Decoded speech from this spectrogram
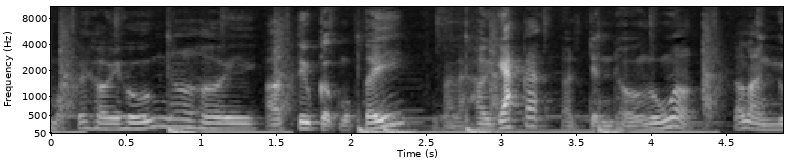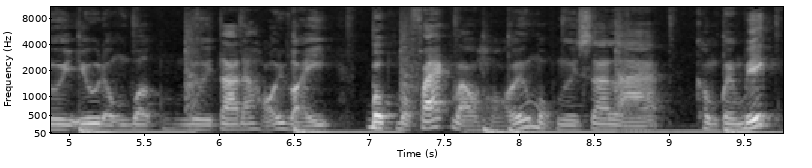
một cái hơi hướng nó hơi uh, tiêu cực một tí gọi là hơi gắt á là trình thượng đúng không đó là người yêu động vật người ta đã hỏi vậy, bụp một phát vào hỏi một người xa lạ, không quen biết,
